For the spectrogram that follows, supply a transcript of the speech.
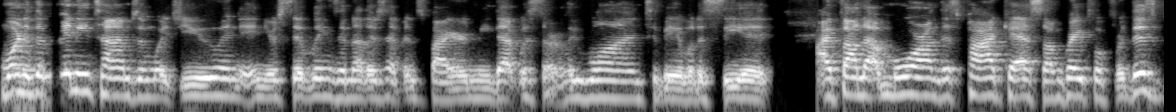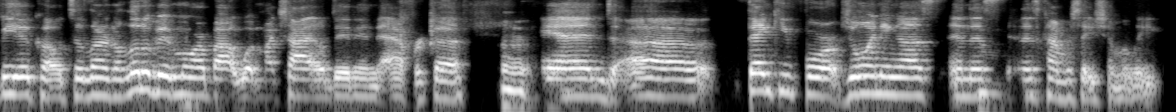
One of the many times in which you and, and your siblings and others have inspired me. That was certainly one to be able to see it I found out more on this podcast. So I'm grateful for this vehicle to learn a little bit more about what my child did in Africa. Uh-huh. And uh, thank you for joining us in this in this conversation, Malik.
